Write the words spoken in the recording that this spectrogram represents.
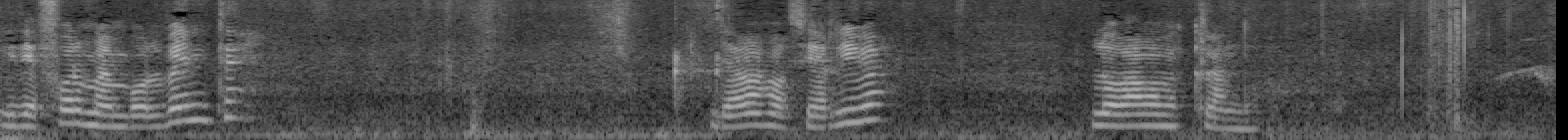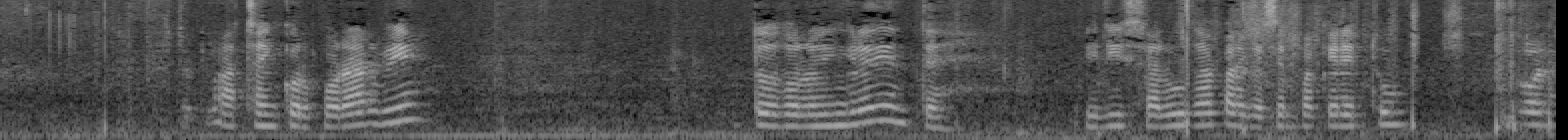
y de forma envolvente de abajo hacia arriba lo vamos mezclando. Hasta incorporar bien todos los ingredientes. Iris saluda para que sepa que eres tú. Hola.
